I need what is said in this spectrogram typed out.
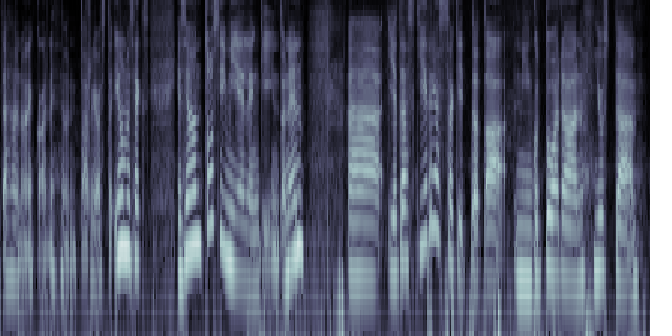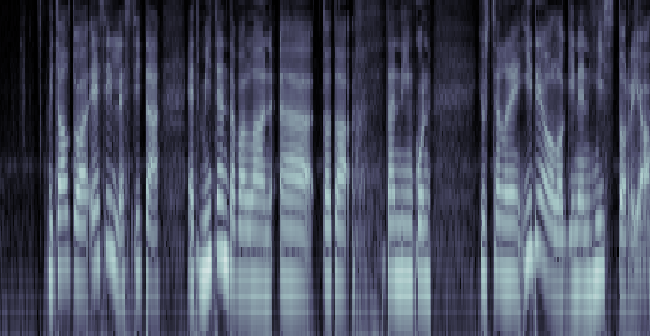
tähän aikaan, että ne on nyt tarjoista ilmaiseksi. Ja se on tosi mielenkiintoinen. Ää, ja tässä kirjassakin tota, niin kuin tuodaan just tämä Vital tuo esille sitä, että miten tavallaan tota, tämän niin kuin, just sellainen ideologinen historia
